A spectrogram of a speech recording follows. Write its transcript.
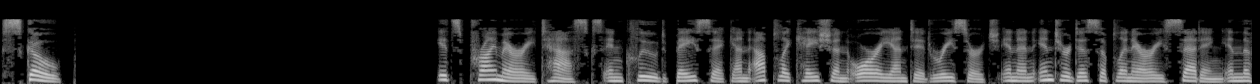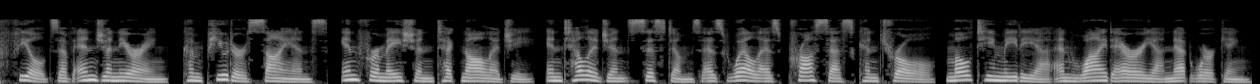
Scope. Its primary tasks include basic and application-oriented research in an interdisciplinary setting in the fields of engineering, computer science, information technology, intelligent systems as well as process control, multimedia and wide-area networking.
